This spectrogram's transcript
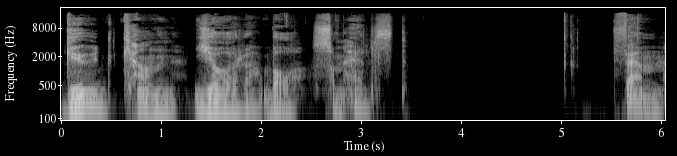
Gud kan göra vad som helst. 5.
